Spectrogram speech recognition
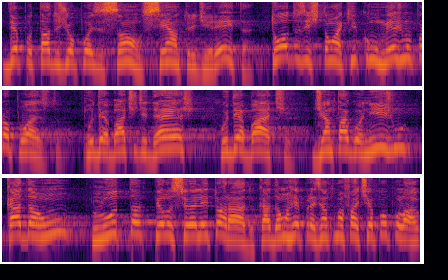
Deputados de oposição, centro e direita, todos estão aqui com o mesmo propósito: o debate de ideias, o debate de antagonismo. Cada um luta pelo seu eleitorado, cada um representa uma fatia popular.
